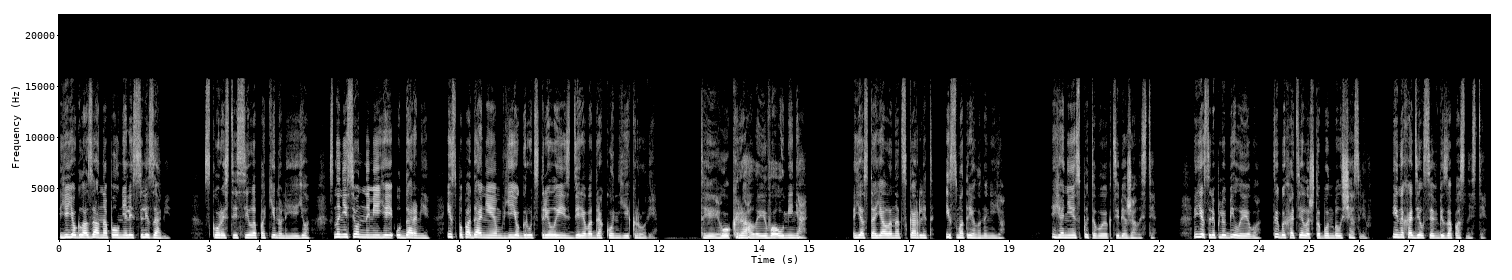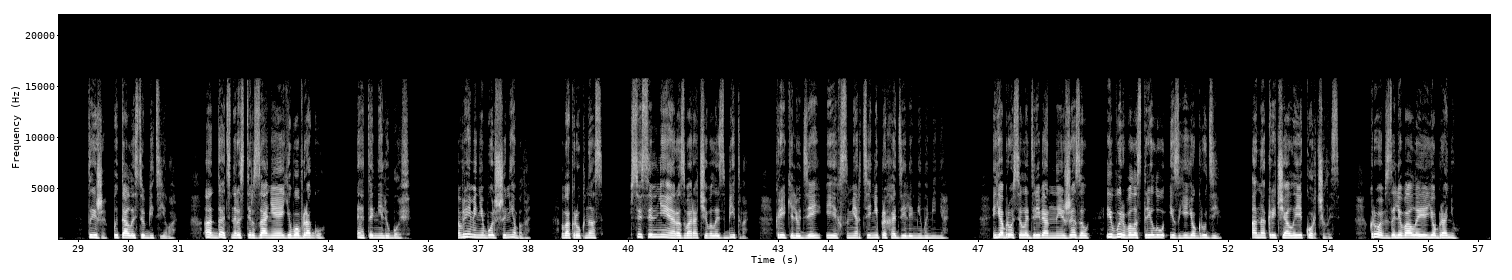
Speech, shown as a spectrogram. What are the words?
Ее глаза наполнились слезами. Скорость и сила покинули ее с нанесенными ей ударами и с попаданием в ее грудь стрелы из дерева драконьей крови. «Ты украла его у меня!» Я стояла над Скарлетт и смотрела на нее. «Я не испытываю к тебе жалости. Если б любила его, ты бы хотела, чтобы он был счастлив и находился в безопасности. Ты же пыталась убить его, отдать на растерзание его врагу. Это не любовь. Времени больше не было. Вокруг нас все сильнее разворачивалась битва. Крики людей и их смерти не проходили мимо меня. Я бросила деревянный жезл и вырвала стрелу из ее груди. Она кричала и корчилась. Кровь заливала ее броню.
